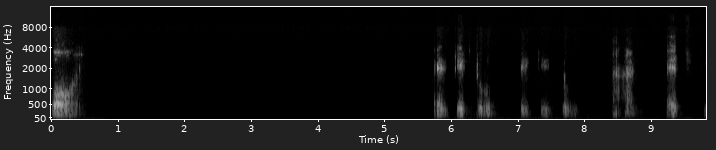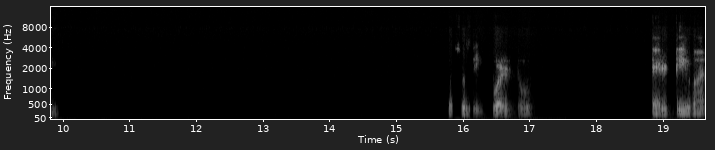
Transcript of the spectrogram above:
for LT2, is equal to LT1,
